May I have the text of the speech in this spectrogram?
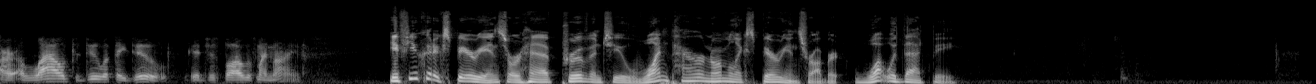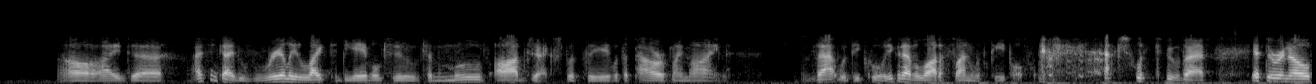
are allowed to do what they do, it just boggles my mind. If you could experience or have proven to you one paranormal experience, Robert, what would that be? Oh, I'd. Uh, I think I'd really like to be able to to move objects with the with the power of my mind. That would be cool. You could have a lot of fun with people. actually do that. If there were no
